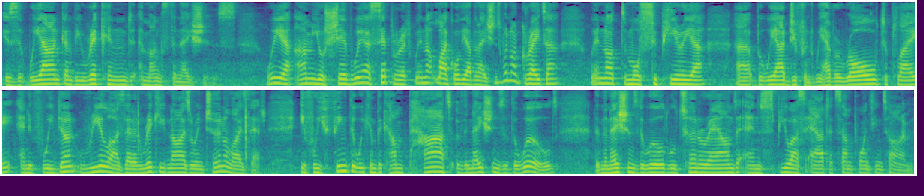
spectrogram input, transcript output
is that we aren't going to be reckoned amongst the nations. We are Am Yoshev, we are separate, we're not like all the other nations. We're not greater, we're not more superior, uh, but we are different. We have a role to play, and if we don't realize that and recognize or internalize that, if we think that we can become part of the nations of the world, then the nations of the world will turn around and spew us out at some point in time.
